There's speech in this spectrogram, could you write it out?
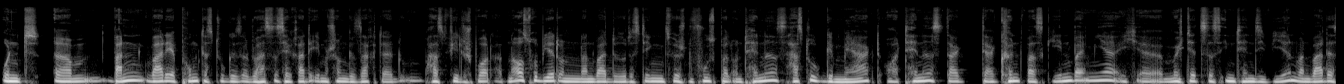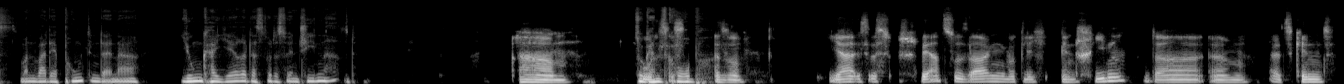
Und ähm, wann war der Punkt, dass du gesagt du hast es ja gerade eben schon gesagt, äh, du hast viele Sportarten ausprobiert und dann war so das Ding zwischen Fußball und Tennis. Hast du gemerkt, oh, Tennis, da, da könnte was gehen bei mir. Ich äh, möchte jetzt das intensivieren. Wann war das, wann war der Punkt in deiner jungen Karriere, dass du das so entschieden hast? Ähm, so ganz grob. Ist, also ja, es ist schwer zu sagen, wirklich entschieden, da ähm, als Kind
